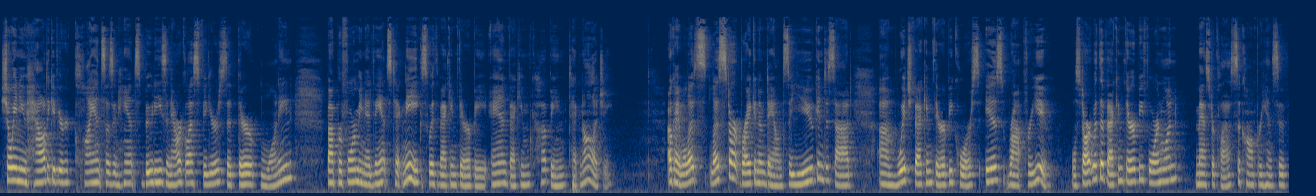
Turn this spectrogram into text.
showing you how to give your clients those enhanced booties and hourglass figures that they're wanting by performing advanced techniques with vacuum therapy and vacuum cupping technology. Okay, well let's let's start breaking them down so you can decide um, which vacuum therapy course is right for you. We'll start with the Vacuum Therapy 4 in 1 Masterclass, a comprehensive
